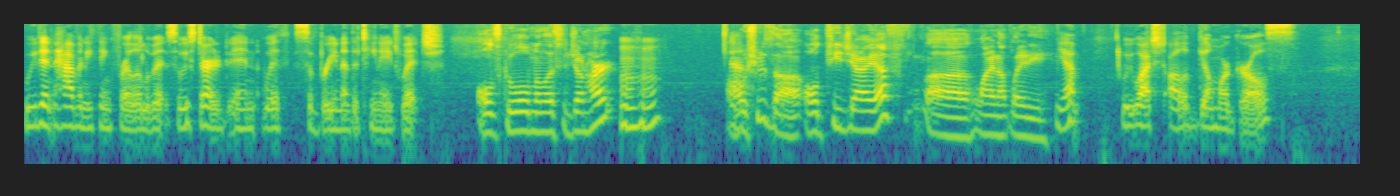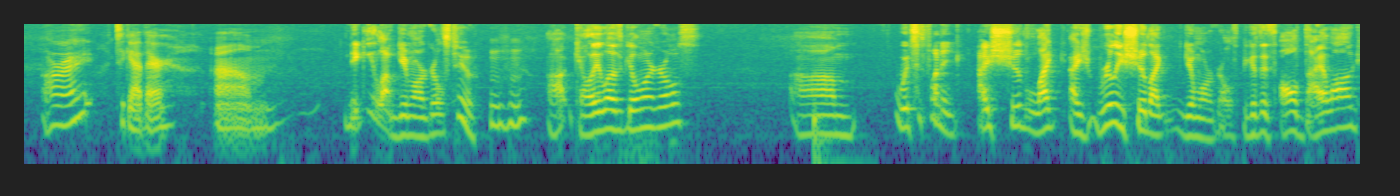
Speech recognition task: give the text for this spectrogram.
we didn't have anything for a little bit, so we started in with Sabrina the Teenage Witch. Old school Melissa Joan Hart. Mm-hmm. Oh, Yeah. she was the old TGIF uh, lineup lady. Yep. We watched all of Gilmore Girls All right. together. Um, Nikki loved Gilmore Girls too. Mm-hmm. Uh, Kelly loves Gilmore Girls. Um, which is funny. I should like. I really should like Gilmore Girls because it's all dialogue,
